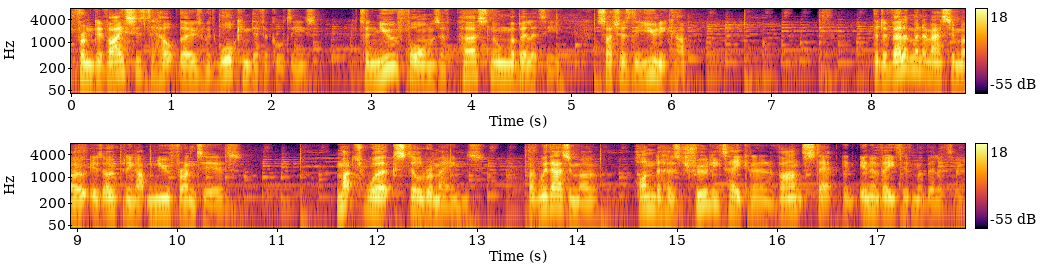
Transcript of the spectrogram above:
From devices to help those with walking difficulties, to new forms of personal mobility, such as the Unicub. The development of ASIMO is opening up new frontiers. Much work still remains, but with ASIMO, Honda has truly taken an advanced step in innovative mobility.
